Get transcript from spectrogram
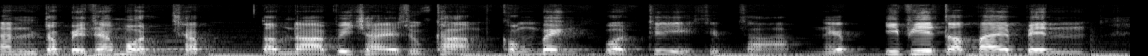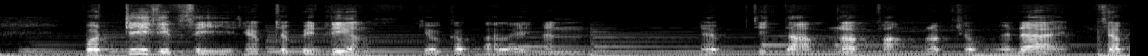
นั่นก็เป็นทั้งหมดครับตำราพิชัยสงครามของเบ่งบทที่ 13นะครับ EP ต่อไปเป็นบทที่ 14นะครับจะเป็นเรื่องเกี่ยวกับอะไรนั้นนะครับติดตามรับฟังรับชมกันได้ครับ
